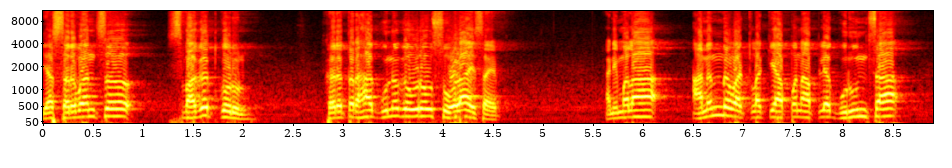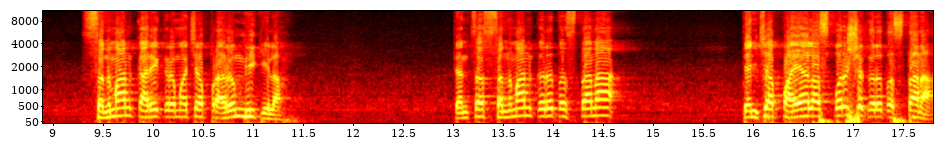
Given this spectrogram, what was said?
या सर्वांचं स्वागत करून खरं तर हा गुणगौरव सोहळा आहे साहेब. आणि मला आनंद वाटला की आपण आपल्या गुरूंचा सन्मान कार्यक्रमाच्या प्रारंभी केला. त्यांचा सन्मान करत असताना त्यांच्या पायाला स्पर्श करत असताना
